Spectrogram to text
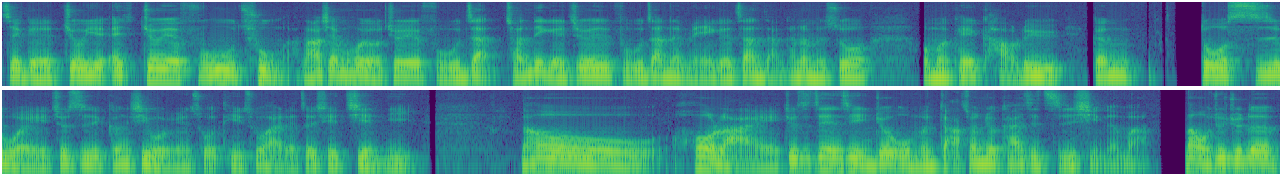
这个就业哎，就业服务处嘛，然后下面会有就业服务站，传递给就业服务站的每一个站长，跟他们说，我们可以考虑跟多思维，就是更新委员所提出来的这些建议。然后后来就是这件事情，就我们打算就开始执行了嘛。那我就觉得，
